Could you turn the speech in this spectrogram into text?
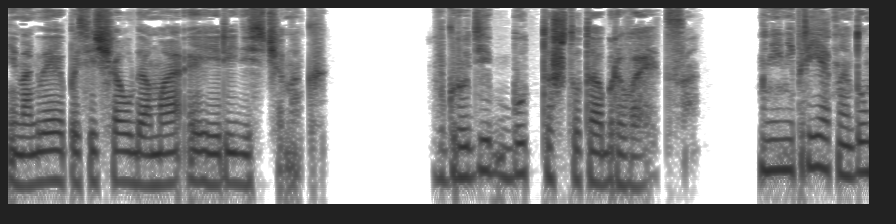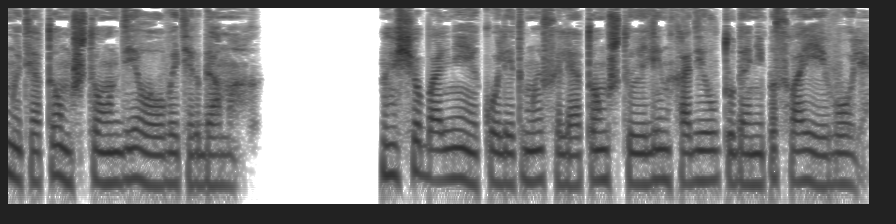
иногда я посещал дома эйридисченок. В груди будто что-то обрывается. Мне неприятно думать о том, что он делал в этих домах. Но еще больнее колет мысль о том, что Илин ходил туда не по своей воле.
